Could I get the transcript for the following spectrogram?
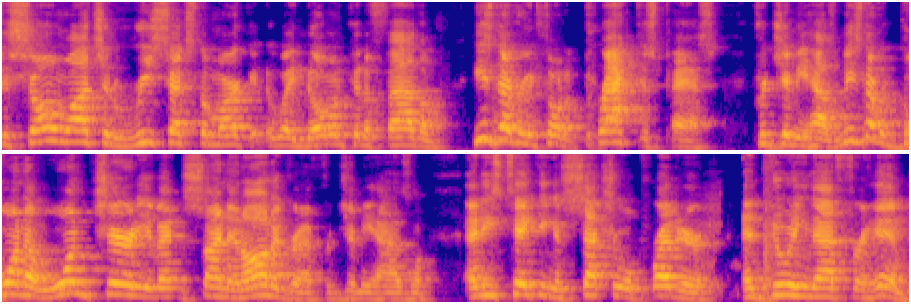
Deshaun Watson resets the market in a way no one could have fathomed. He's never even thrown a practice pass for Jimmy Haslam. He's never gone to one charity event and signed an autograph for Jimmy Haslam. And he's taking a sexual predator and doing that for him.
